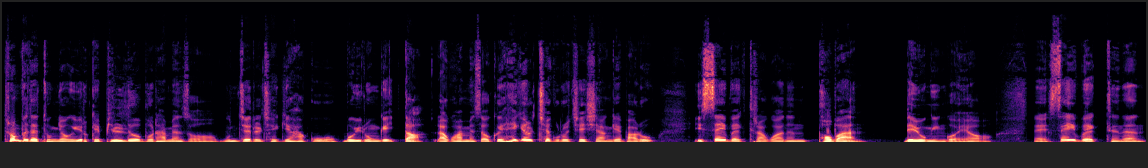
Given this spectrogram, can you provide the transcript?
트럼프 대통령이 이렇게 빌드업을 하면서 문제를 제기하고 뭐 이런 게 있다라고 하면서 그 해결책으로 제시한 게 바로 이 세이브 액트라고 하는 법안 내용인 거예요. 네, 세이브 액트는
